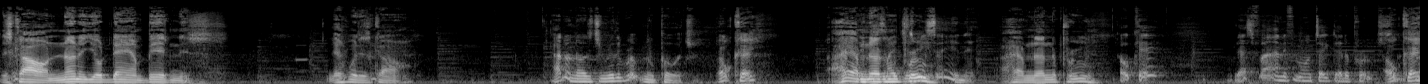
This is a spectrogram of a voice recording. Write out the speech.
It's called none of your damn business. That's what it's called. I don't know that you really wrote no poetry. Okay. I have I nothing to prove. saying that. I have nothing to prove. Okay. That's fine if you want to take that approach. Okay.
